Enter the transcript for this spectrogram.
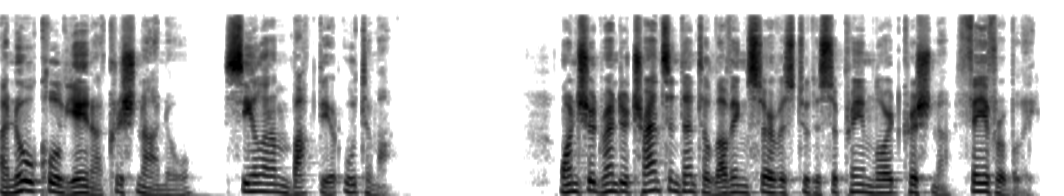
anu kulyena krishnanu silanam bhaktir uttama. One should render transcendental loving service to the Supreme Lord Krishna favorably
